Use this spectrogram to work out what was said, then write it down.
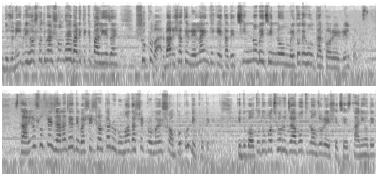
দুজনেই বৃহস্পতিবার সন্ধ্যায় বাড়ি থেকে পালিয়ে যায়। শুক্রবার বারাসাতের রেললাইন থেকে তাদের ছিন্ন বিচ্ছিন্ন মৃতদেহ উদ্ধার করে রেল পুলিশ। স্থানীয় সূত্রে জানা যায়, দেবাশিস সরকার ও রুমা দাসের প্রণয়ের সম্পর্ক দীর্ঘদিনের। কিন্তু গত দু বছর যাবৎ নজরে এসেছে স্থানীয়দের।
